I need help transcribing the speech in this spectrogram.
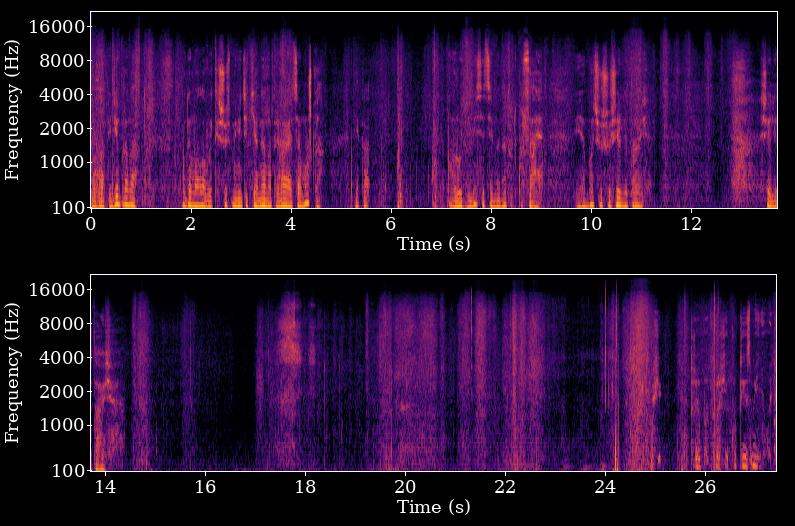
вага підібрана. Будемо ловити. Щось мені тільки не напрягає ця мошка, яка в грудні місяці мене тут кусає. І я бачу, що ще літають. ще літають. Трохи треба трохи кути змінювати.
